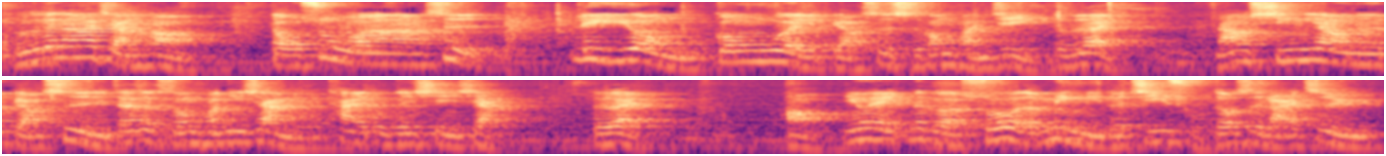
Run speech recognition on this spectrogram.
我就跟大家讲哈，斗数啊是利用宫位表示时空环境，对不对？然后星曜呢表示你在这个时空环境下你的态度跟现象，对不对？好，因为那个所有的命理的基础都是来自于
